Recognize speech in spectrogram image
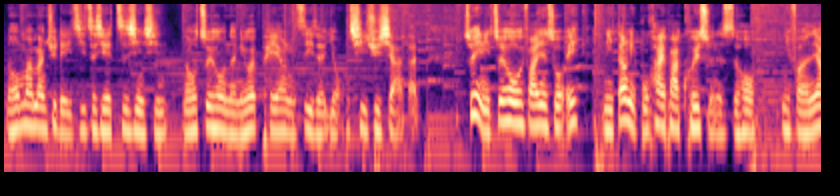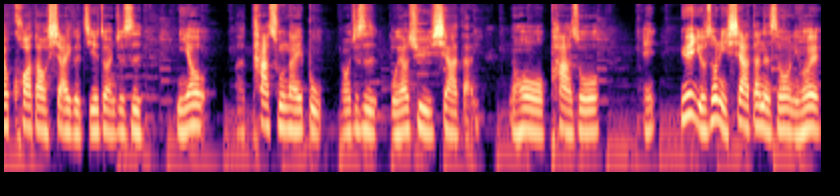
然后慢慢去累积这些自信心，然后最后呢，你会培养你自己的勇气去下单。所以你最后会发现说，诶，你当你不害怕亏损的时候，你反而要跨到下一个阶段，就是你要呃踏出那一步，然后就是我要去下单，然后怕说，诶，因为有时候你下单的时候，你会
